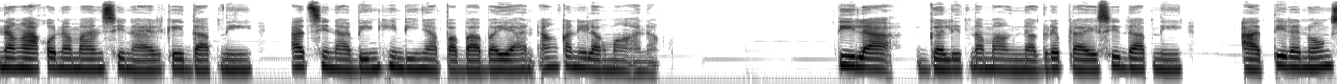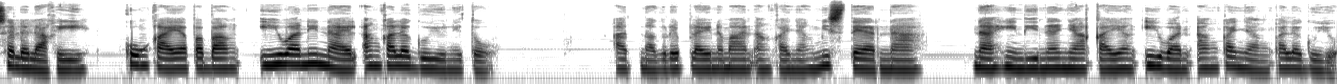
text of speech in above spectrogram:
Nangako naman si Nile kay Daphne at sinabing hindi niya pababayan ang kanilang mga anak. Tila galit namang nagreply si Daphne at tinanong sa lalaki kung kaya pa bang iwan ni Nile ang kalaguyo nito. At nagreply naman ang kanyang mister na na hindi na niya kayang iwan ang kanyang kalaguyo.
